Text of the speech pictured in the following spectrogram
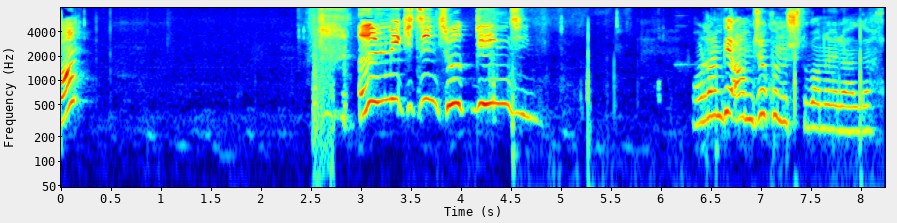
Lan Ölmek için çok gencim. oradan bir amca konuştu bana herhalde.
